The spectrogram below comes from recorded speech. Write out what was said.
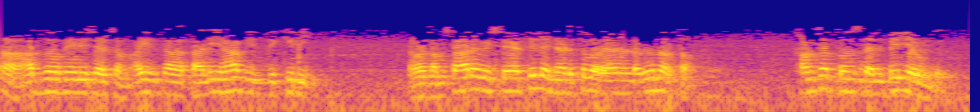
ആ അത് തീർന്നതിന് ശേഷം തലിഹ ദിക്കിരി നമ്മുടെ സംസാര വിഷയത്തിൽ എന്നെ അടുത്ത് പറയാനുള്ളത് എന്നർത്ഥം. ഹംസത്വം സെൽബിയ ഉണ്ട്.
